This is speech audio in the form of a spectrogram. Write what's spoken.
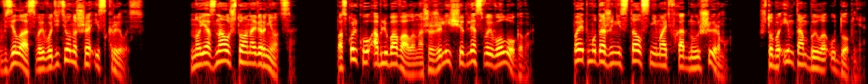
взяла своего детеныша и скрылась. Но я знал, что она вернется, поскольку облюбовала наше жилище для своего логова, поэтому даже не стал снимать входную ширму, чтобы им там было удобнее.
